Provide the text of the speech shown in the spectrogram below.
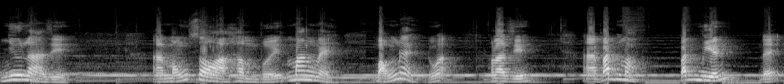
như là gì? À, móng giò hầm với măng này bóng này đúng không ạ? Hoặc là gì? À, bắt mọc bắt miến đấy.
